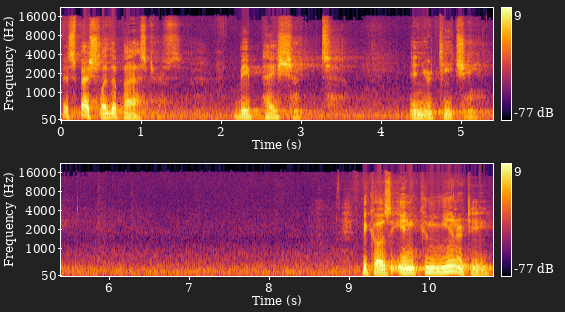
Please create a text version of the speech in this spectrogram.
especially the pastors, be patient in your teaching. Because in community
